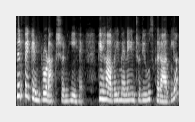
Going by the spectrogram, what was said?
सिर्फ़ एक इंट्रोडक्शन ही है कि हाँ भाई मैंने इंट्रोड्यूस करा दिया।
